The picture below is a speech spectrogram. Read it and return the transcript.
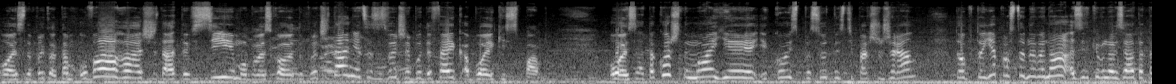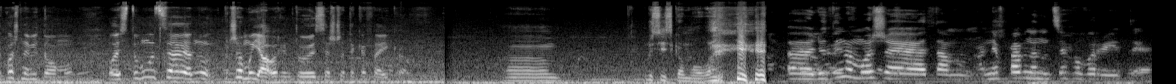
Ось, наприклад, там увага, читати всім, обов'язково до прочитання, це зазвичай буде фейк або якийсь спам. Ось, а також немає якоїсь присутності першоджерел. Тобто є просто новина, а звідки вона взята, також невідомо. Ось тому це ну по чому я орієнтуюся, що таке фейк. Ем, російська мова. Людина може там невпевнено це говорити.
